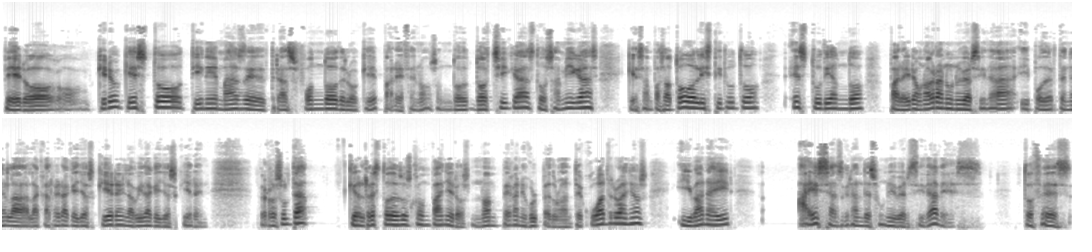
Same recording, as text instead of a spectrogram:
pero creo que esto tiene más de trasfondo de lo que parece, ¿no? Son dos chicas, dos amigas que se han pasado todo el instituto estudiando para ir a una gran universidad y poder tener la, carrera que ellos quieren, la vida que ellos quieren. Pero resulta que el resto de sus compañeros no han pegado ni golpe durante cuatro años y van a ir a esas grandes universidades. Entonces,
